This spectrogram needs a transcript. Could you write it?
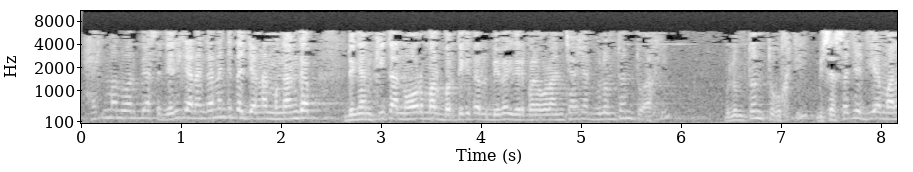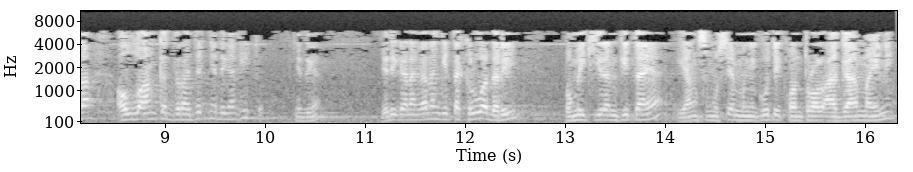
Hikmah luar biasa. Jadi kadang-kadang kita jangan menganggap dengan kita normal berarti kita lebih baik daripada orang cacat. Belum tentu, akhi. Belum tentu, ukhti. Bisa saja dia malah Allah angkat derajatnya dengan itu. Gitu kan? Jadi kadang-kadang kita keluar dari pemikiran kita ya, yang semestinya mengikuti kontrol agama ini,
